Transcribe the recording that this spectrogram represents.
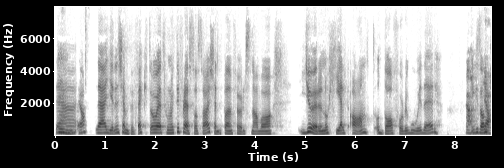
Det, mm. ja, det gir en kjempeeffekt. Og jeg tror nok de fleste også har kjent på den følelsen av å gjøre noe helt annet, og da får du gode ideer. Ja. Ikke sant? Ja.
